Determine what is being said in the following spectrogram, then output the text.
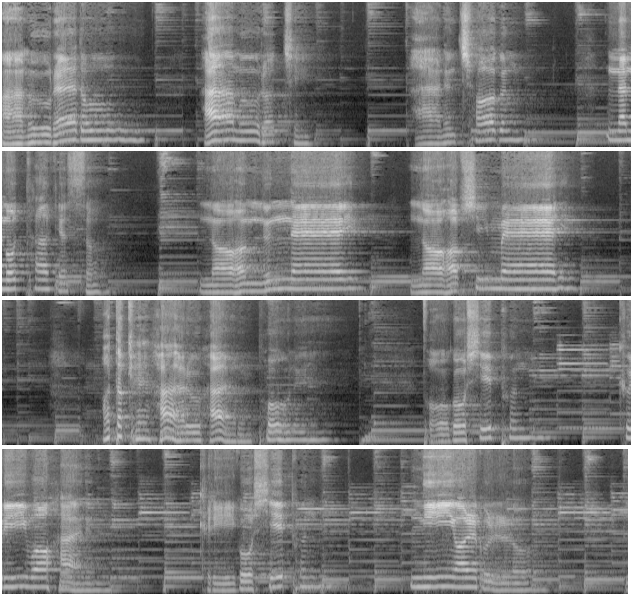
아무래도 아무렇지 않은 척은 난 못하겠어. 너 없는 내일 너 없이 매일 어떻게 하루하루 보내? 보고 싶은 그리워하는 그리고 싶은 네 얼굴로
